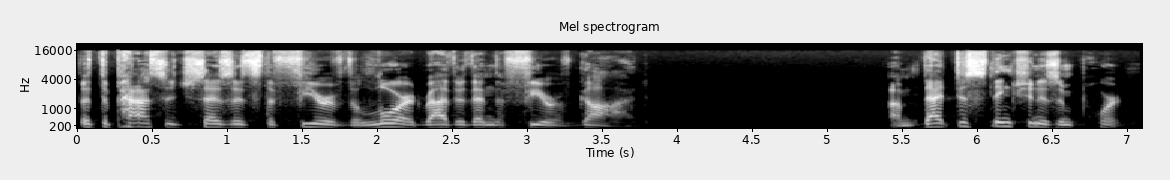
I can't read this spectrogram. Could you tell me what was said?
that the passage says it's the fear of the Lord rather than the fear of God. Um, that distinction is important.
